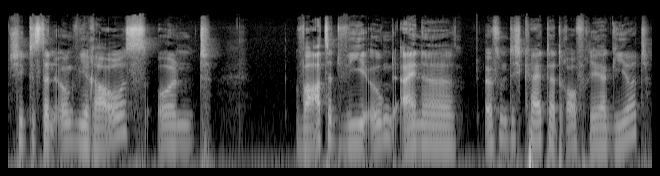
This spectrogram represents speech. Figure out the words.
schickt es dann irgendwie raus und wartet, wie irgendeine Öffentlichkeit darauf reagiert.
